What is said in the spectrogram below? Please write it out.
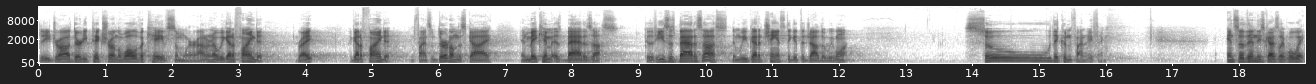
Did he draw a dirty picture on the wall of a cave somewhere? I don't know. We got to find it, right? We got to find it and find some dirt on this guy and make him as bad as us. Because if he's as bad as us, then we've got a chance to get the job that we want. So they couldn't find anything. And so then these guys are like, well, wait.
